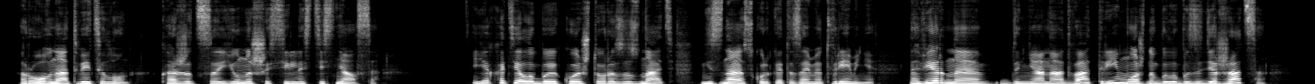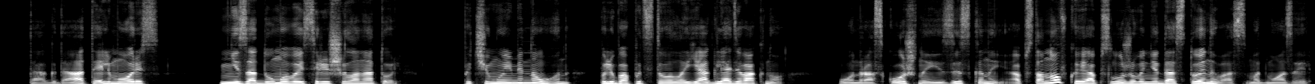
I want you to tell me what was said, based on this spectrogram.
— ровно ответил он. Кажется, юноша сильно стеснялся. «Я хотела бы кое-что разузнать. Не знаю, сколько это займет времени. Наверное, дня на два-три можно было бы задержаться. Тогда отель Морис. Не задумываясь, решил Анатоль. Почему именно он? Полюбопытствовала я, глядя в окно. Он роскошный и изысканный, обстановка и обслуживание достойны вас, мадмуазель.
